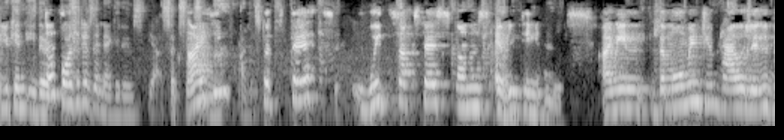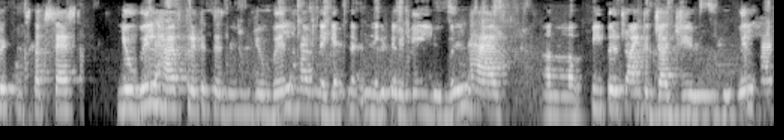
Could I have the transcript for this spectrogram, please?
you can either So- positives and negatives. Yeah, success. I think success, with success comes everything else. I mean, the moment you have a little bit of success, you will have criticism, you will have neg- negativity, you will have uh, people trying to judge you, you will have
